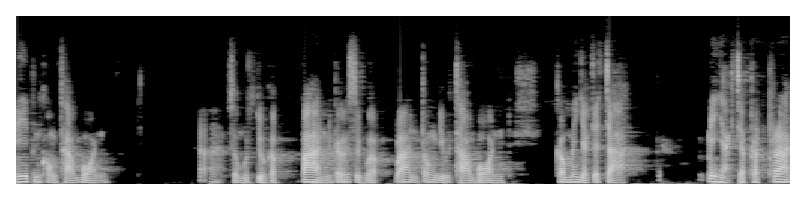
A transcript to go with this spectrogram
นี้เป็นของถาวรสมมุติอยู่กับบ้านก็รู้สึกว่าบ้านต้องอยู่ถาวร ก็ไม่อยากจะจาก ไม่อยากจะพลัดพราก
